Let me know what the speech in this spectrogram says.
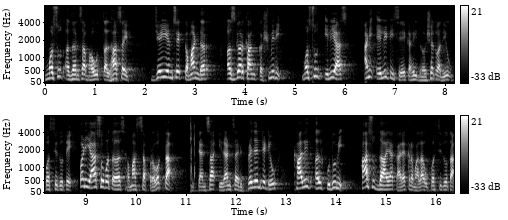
मसूद अझहरचा भाऊ तल्हा सैफ जे ई एमचे कमांडर असगर खान कश्मीरी मसूद इलियास आणि एल ई काही दहशतवादी उपस्थित होते. पण यासोबतच हमासचा प्रवक्ता त्यांचा इराणचा रिप्रेझेंटेटिव्ह खालिद अल कुदुमी हा सुद्धा या कार्यक्रमाला उपस्थित होता.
